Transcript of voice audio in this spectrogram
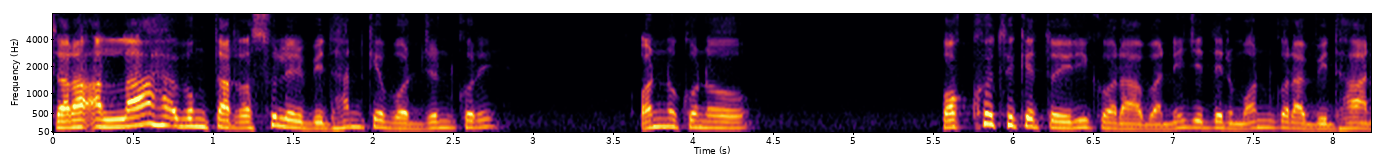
তারা আল্লাহ এবং তার রসুলের বিধানকে বর্জন করে অন্য কোনো পক্ষ থেকে তৈরি করা বা নিজেদের মন করা বিধান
